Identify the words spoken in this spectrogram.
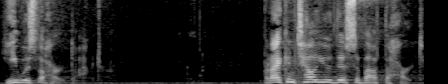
He was the heart doctor. But I can tell you this about the heart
